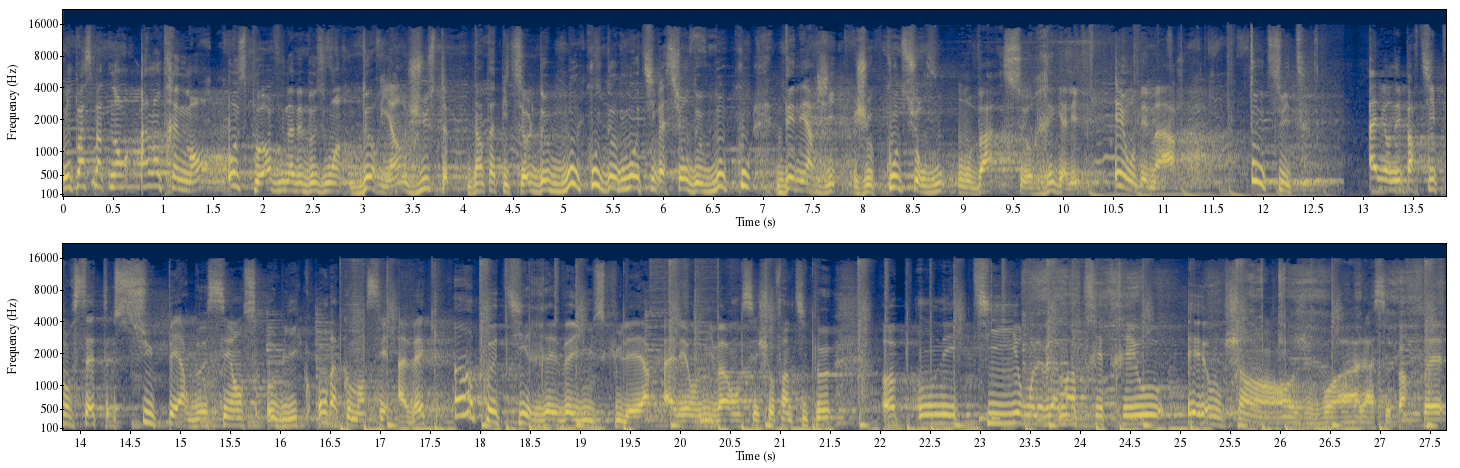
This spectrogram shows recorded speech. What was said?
On passe maintenant à l'entraînement, au sport. Vous n'avez besoin de rien, juste d'un tapis de sol, de beaucoup de motivation, de beaucoup d'énergie. Je compte sur vous, on va se régaler et on démarre tout de suite. Allez, on est parti pour cette superbe séance oblique. On va commencer avec un petit réveil musculaire. Allez, on y va, on s'échauffe un petit peu. Hop, on étire, on lève la main très très haut et on change. Voilà, c'est parfait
